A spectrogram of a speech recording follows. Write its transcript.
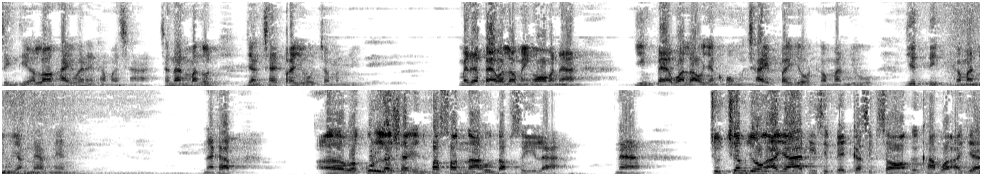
สิ่งที่อัลลอฮ์ให้ไว้ในธรรมชาติ ฉะนั้นมนุษย์ยังใช้ประโยชน์จากมันอยู่ ไม่ได้แปลว่าเราไม่ง้อมันนะ ยิ่งแปลว่าเรายังคงใช้ประโยชน์กับมันอยู่ ยึดติดกับมันอยู่อย่างแนบแน่นนะครับเออวกุลละชอินฟัซอนนาฮูตับซีละนะจุดเชื่อมโยงอายะที่สิบเอ็ดกับสิบสองคือคำว่าอายะ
